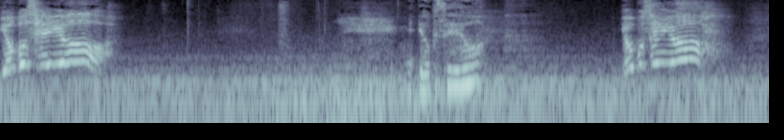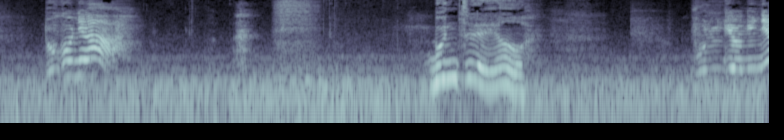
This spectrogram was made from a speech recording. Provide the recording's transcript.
여보세요? 여보세요? 여보세요? 누구냐? 문주예요. 문경이냐?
